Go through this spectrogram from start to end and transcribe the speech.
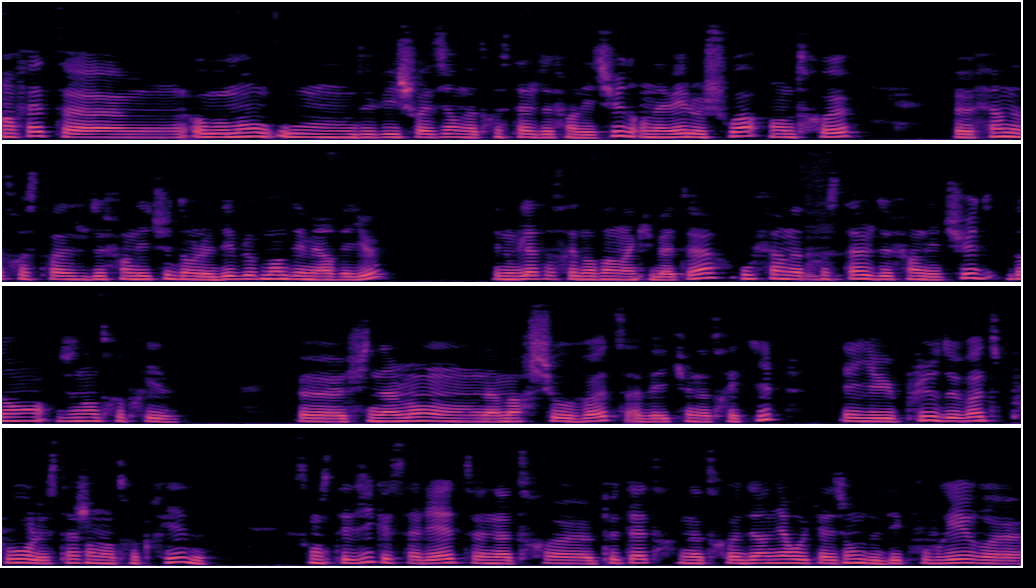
En fait, euh, au moment où on devait choisir notre stage de fin d'études, on avait le choix entre euh, faire notre stage de fin d'études dans le développement des merveilleux, et donc là, ça serait dans un incubateur, ou faire notre mhm. stage de fin d'études dans une entreprise. finalement, on a marché au vote avec notre équipe, et il y a eu plus de votes pour le stage en entreprise parce qu'on s'était dit que ça allait être notre euh, peut-être notre dernière occasion de découvrir euh,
